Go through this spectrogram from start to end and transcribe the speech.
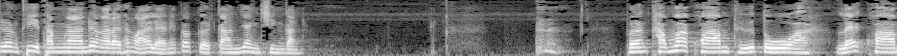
เรื่องที่ทำงานเรื่องอะไรทั้งหลายแหล่นี่ก็เกิดการแย่งชิงกัน เพราะคำว่าความถือตัวและความ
